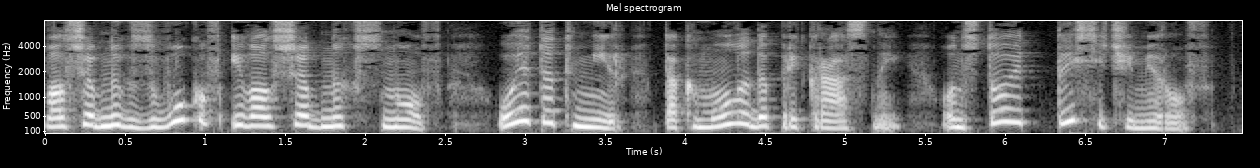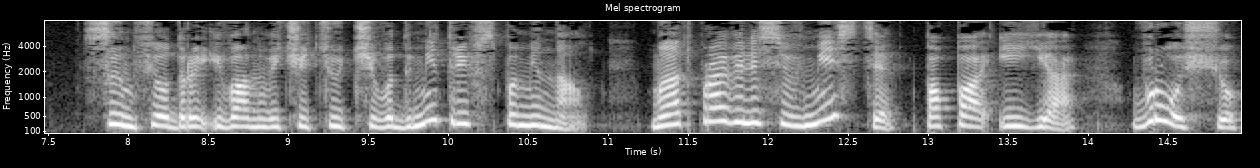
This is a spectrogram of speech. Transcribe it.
волшебных звуков и волшебных снов. О, этот мир, так молодо прекрасный, он стоит тысячи миров. Сын Федора Ивановича Тютчева Дмитрий вспоминал. Мы отправились вместе, папа и я, в рощу,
